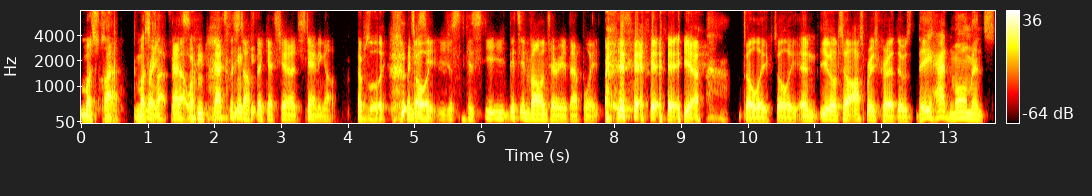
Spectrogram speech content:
must clap, must Right, clap for that's- that one. That's the stuff that gets you standing up Absolutely, when you see it. You just because it's involuntary at that point. Yeah, totally, totally. And you know, to Osprey's credit, there was they had moments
